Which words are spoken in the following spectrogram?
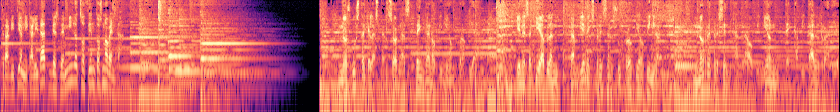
tradición y calidad desde 1890. Nos gusta que las personas tengan opinión propia. Quienes aquí hablan también expresan su propia opinión. No representan la opinión de Capital Radio.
